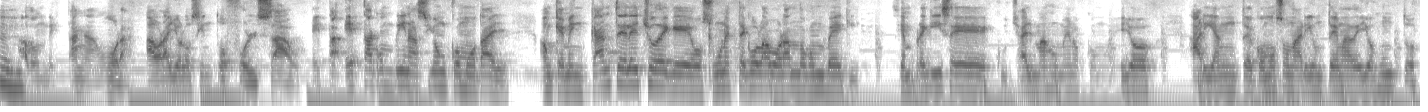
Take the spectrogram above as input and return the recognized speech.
a donde están ahora. Ahora yo lo siento forzado. Esta, esta combinación como tal, aunque me encante el hecho de que Osuna esté colaborando con Becky, siempre quise escuchar más o menos cómo ellos harían, cómo sonaría un tema de ellos juntos.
